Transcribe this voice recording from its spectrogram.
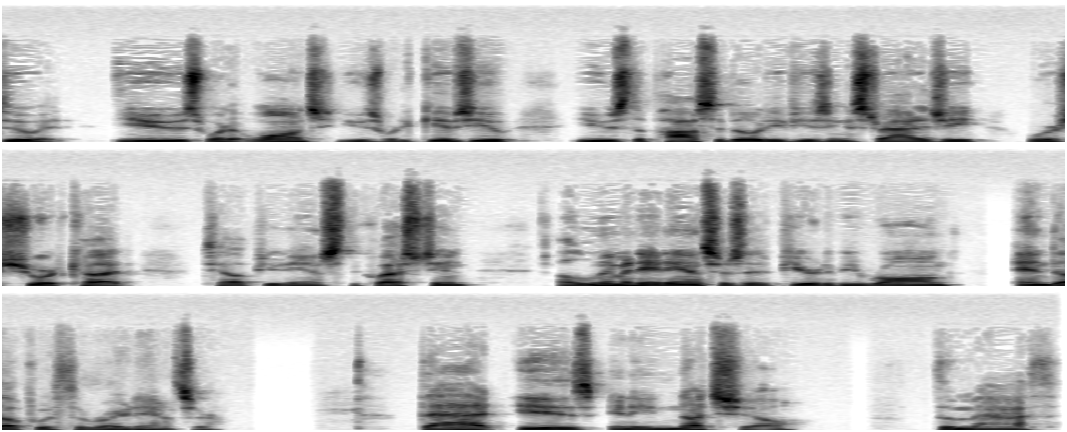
Do it. Use what it wants, use what it gives you, use the possibility of using a strategy or a shortcut to help you to answer the question. Eliminate answers that appear to be wrong, end up with the right answer. That is, in a nutshell, the math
